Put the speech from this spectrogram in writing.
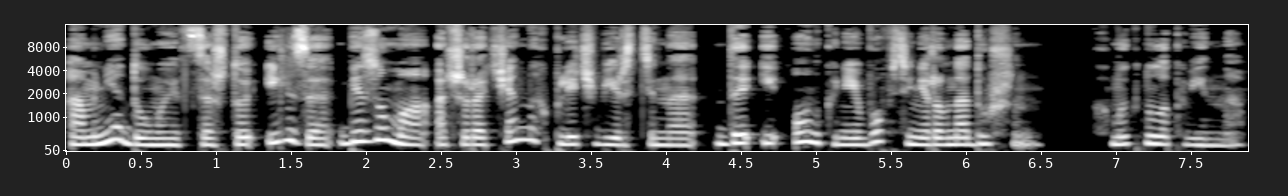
А мне думается, что Ильза без ума от широченных плеч Вирстина, да и он к ней вовсе не равнодушен. Хмыкнула Квинна.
